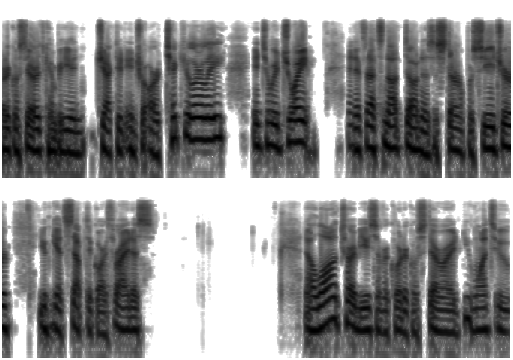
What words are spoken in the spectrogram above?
corticosteroids can be injected intra-articularly into a joint. And if that's not done as a sterile procedure, you can get septic arthritis. Now, long term use of a corticosteroid, you want to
